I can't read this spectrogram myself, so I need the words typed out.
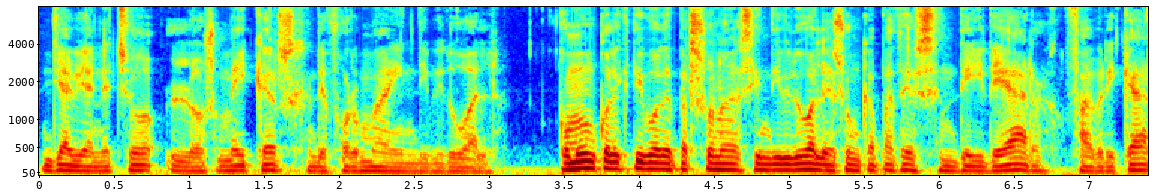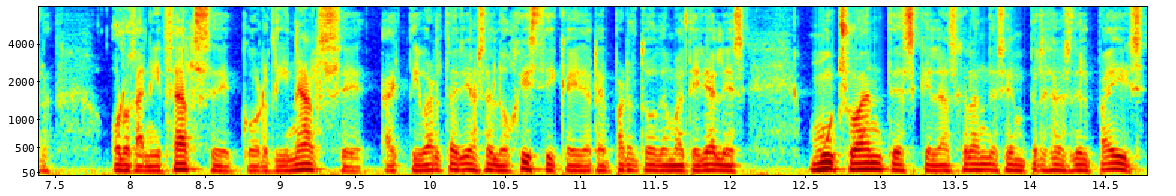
ya habían hecho los makers de forma individual. Como un colectivo de personas individuales son capaces de idear, fabricar, organizarse, coordinarse, activar tareas de logística y de reparto de materiales mucho antes que las grandes empresas del país?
